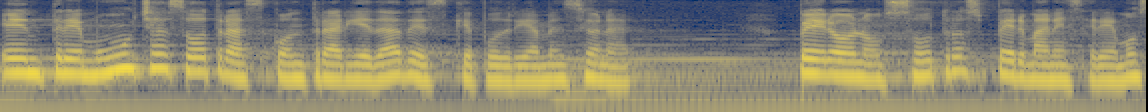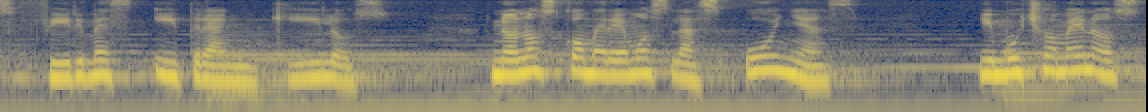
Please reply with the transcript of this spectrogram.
entre muchas otras contrariedades que podría mencionar. Pero nosotros permaneceremos firmes y tranquilos no nos comeremos las uñas y mucho menos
